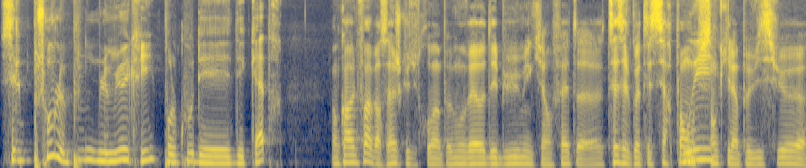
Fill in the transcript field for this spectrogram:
C'est le- je trouve le, plus, le mieux écrit pour le coup des, des quatre. Encore une fois, un personnage que tu trouves un peu mauvais au début, mais qui en fait. euh, tu sais, c'est le côté serpent où tu sens qu'il est un peu vicieux. euh,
